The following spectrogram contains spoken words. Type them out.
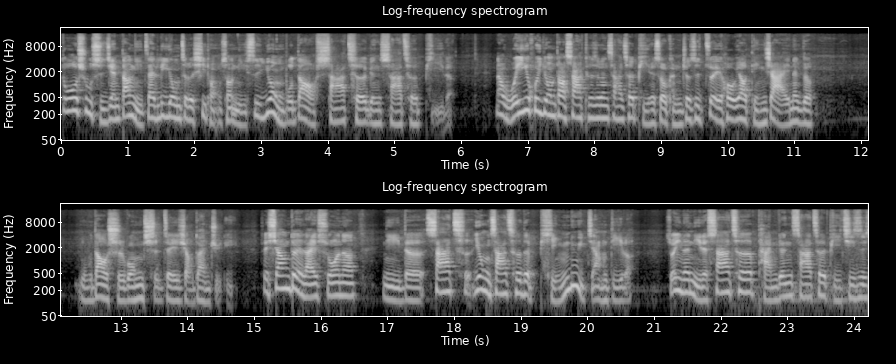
多数时间，当你在利用这个系统的时候，你是用不到刹车跟刹车皮的。那唯一会用到刹车跟刹车皮的时候，可能就是最后要停下来那个五到十公尺这一小段距离。所以相对来说呢，你的刹车用刹车的频率降低了。所以呢，你的刹车盘跟刹车皮其实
